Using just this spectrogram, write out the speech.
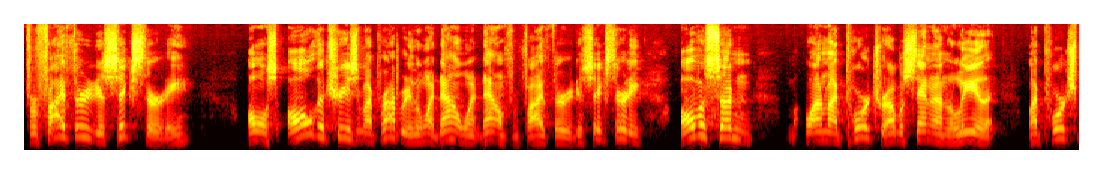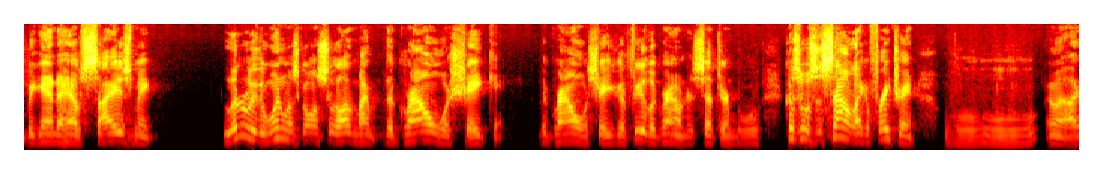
For 5:30 to 6:30, almost all the trees in my property that went down went down from 5:30 to 6:30. All of a sudden, on my porch, where I was standing on the lee of it, my porch began to have seismic. Literally, the wind was going so loud, my the ground was shaking. The ground was shaking. You could feel the ground just sit there because it was a sound like a freight train. I,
